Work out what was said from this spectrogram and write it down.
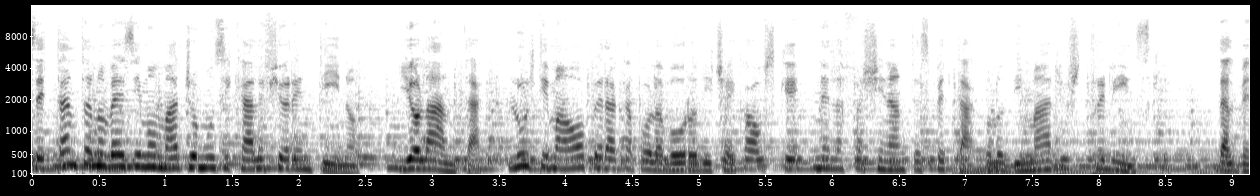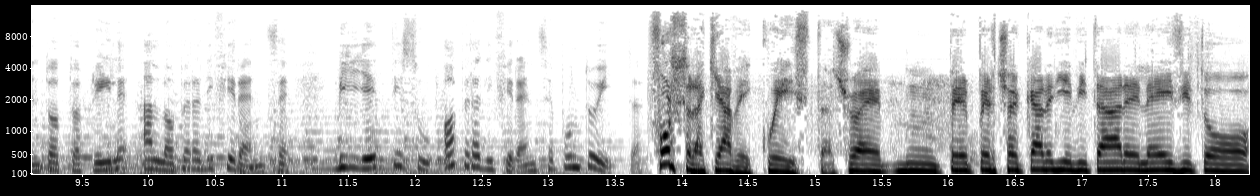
79 Maggio musicale fiorentino. Iolanta, l'ultima opera capolavoro di Tchaikovsky nell'affascinante spettacolo di Mariusz Strelinski. Dal 28 aprile all'Opera di Firenze. Biglietti su operadifirenze.it. Forse la chiave è questa, cioè mh, per, per, cercare di evitare l'esito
